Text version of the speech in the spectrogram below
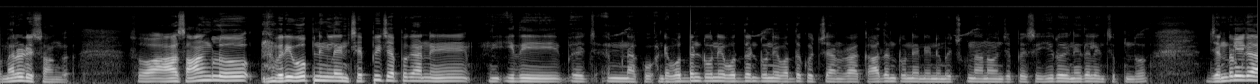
మెలోడీ సాంగ్ సో ఆ సాంగ్లో వెరీ ఓపెనింగ్ లైన్ చెప్పి చెప్పగానే ఇది నాకు అంటే వద్దంటూనే వద్దంటూనే వద్దకు వచ్చాను రా కాదంటూనే నేను మెచ్చుకున్నాను అని చెప్పేసి హీరోయిన్ ఏదో ఏం చెప్తుందో జనరల్గా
